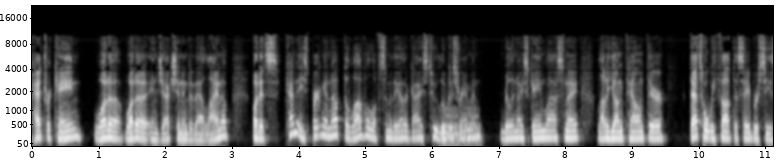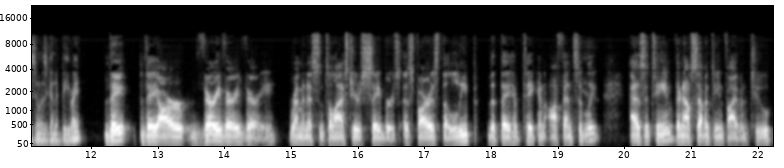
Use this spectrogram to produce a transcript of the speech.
Patrick Kane, what a what a injection into that lineup. But it's kind of he's bringing up the level of some of the other guys too. Lucas mm-hmm. Raymond, really nice game last night. A lot of young talent there. That's what we thought the Sabre season was going to be, right? They they are very very very reminiscent to last year's Sabres as far as the leap that they have taken offensively. Yeah as a team. They're now 17, 5 and 2,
